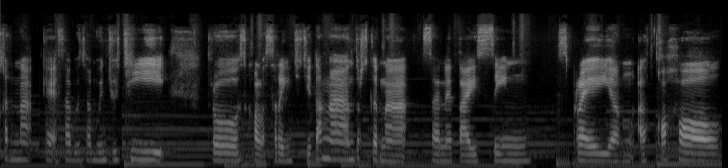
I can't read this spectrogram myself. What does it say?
kena kayak sabun-sabun cuci. Terus kalau sering cuci tangan terus kena sanitizing spray yang alkohol.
